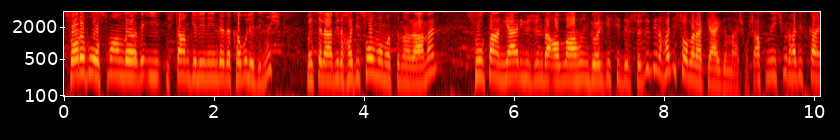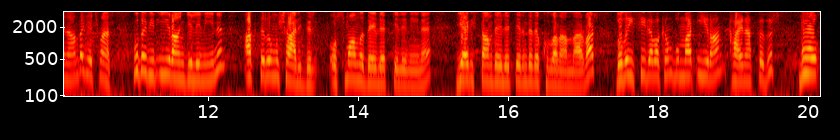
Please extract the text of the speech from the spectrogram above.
Sonra bu Osmanlı ve İslam geleneğinde de kabul edilmiş. Mesela bir hadis olmamasına rağmen Sultan yeryüzünde Allah'ın gölgesidir sözü bir hadis olarak yaygınlaşmış. Aslında hiçbir hadis kaynağında geçmez. Bu da bir İran geleneğinin aktarılmış halidir Osmanlı devlet geleneğine. Diğer İslam devletlerinde de kullananlar var. Dolayısıyla bakın bunlar İran kaynaklıdır. Bu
